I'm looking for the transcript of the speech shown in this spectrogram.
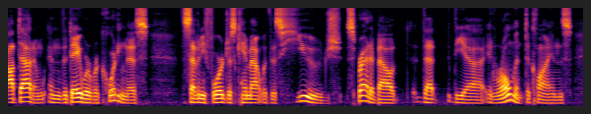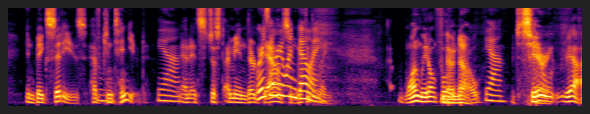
opt out. And, and the day we're recording this, 74 just came out with this huge spread about that the uh, enrollment declines in big cities have continued. Mm-hmm. Yeah. And it's just, I mean, they're Where's down everyone going? one we don't fully Don't know. know. Yeah. which is Two, scary. yeah,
